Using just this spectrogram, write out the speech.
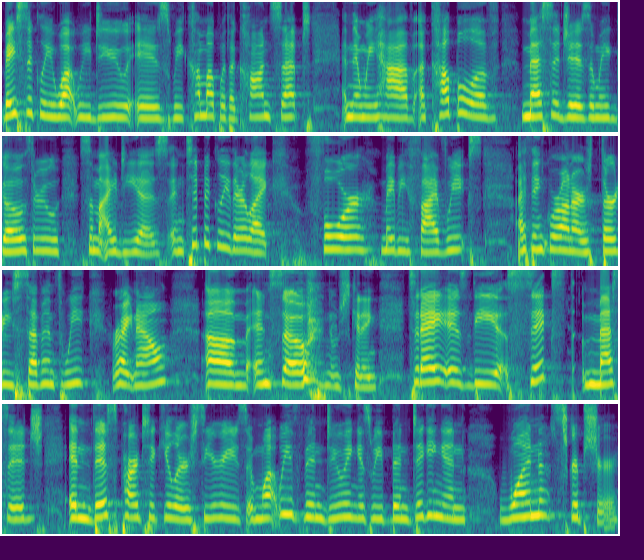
basically what we do is we come up with a concept and then we have a couple of messages and we go through some ideas. And typically they're like four, maybe five weeks. I think we're on our 37th week right now. Um, and so, I'm just kidding. Today is the sixth message in this particular series. And what we've been doing is we've been digging in one scripture,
